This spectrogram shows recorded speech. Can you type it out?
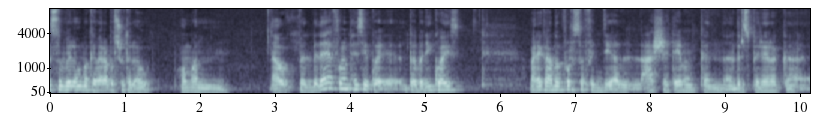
أستون فيلا هما كانوا بيلعبوا الشوط الأول. هما ال... أو في البداية فولم تحسي كوي... كانوا بادئين كويس. بعد كده عندهم فرصة في الدقيقة العاشرة تقريبا كان أندريس بيريرا كان...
